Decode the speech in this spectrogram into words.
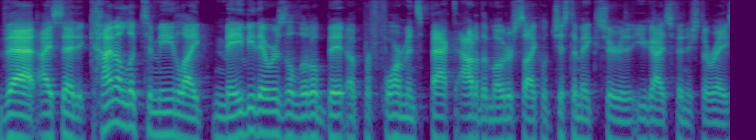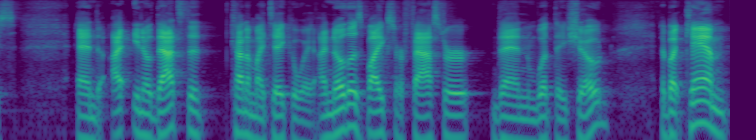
that I said it kind of looked to me like maybe there was a little bit of performance backed out of the motorcycle just to make sure that you guys finished the race. And I, you know, that's the kind of my takeaway. I know those bikes are faster than what they showed, but Cam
